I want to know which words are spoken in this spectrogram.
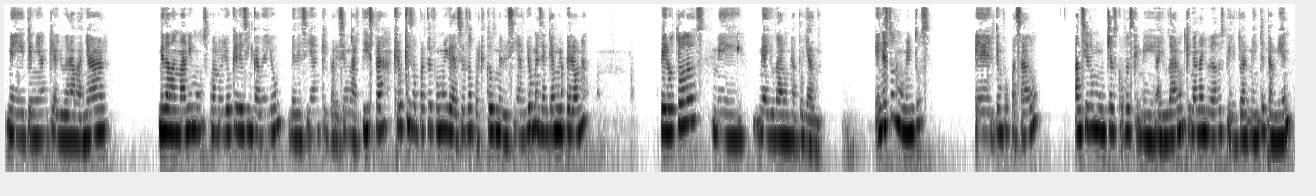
me tenían que ayudar a bañar, me daban ánimos, cuando yo quedé sin cabello me decían que parecía un artista, creo que esa parte fue muy graciosa porque todos me decían, yo me sentía muy pelona, pero todos me, me ayudaron, me apoyaron. En estos momentos el tiempo pasado. Han sido muchas cosas que me ayudaron, que me han ayudado espiritualmente también.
